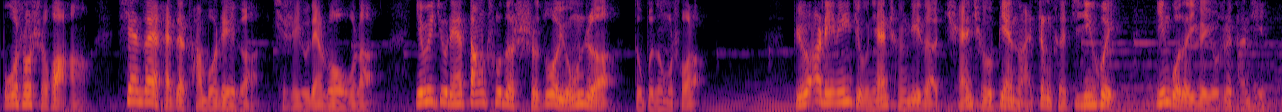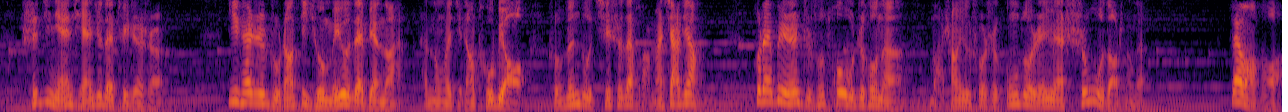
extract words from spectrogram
不过说实话啊，现在还在传播这个，其实有点落伍了，因为就连当初的始作俑者都不这么说了。比如2009年成立的全球变暖政策基金会，英国的一个游说团体，十几年前就在推这事儿。一开始主张地球没有在变暖，还弄了几张图表，说温度其实在缓慢下降。后来被人指出错误之后呢，马上又说是工作人员失误造成的。再往后啊，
